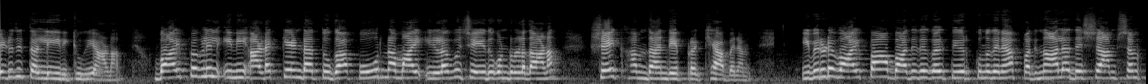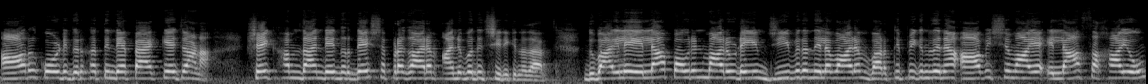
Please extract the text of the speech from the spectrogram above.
എഴുതി തള്ളിയിരിക്കുകയാണ്. വായ്പകളിൽ ഇനി അടക്കേണ്ട തുക പൂർണമായി ഇളവ് ചെയ്തുകൊണ്ടുള്ളതാണ് ഷെയ്ഖ് ഹംദാന്റെ പ്രഖ്യാപനം. ഇവരുടെ വായ്പാ ബാധ്യതകൾ തീർക്കുന്നതിന് പതിനാല് ദശാംശം ആറ് കോടി ദീർഘത്തിന്റെ പാക്കേജാണ് ഷെയ്ഖ് ഹംദാന്റെ നിർദ്ദേശപ്രകാരം അനുവദിച്ചിരിക്കുന്നത്. ദുബായിലെ എല്ലാ പൗരന്മാരുടെയും ജീവിത നിലവാരം വർദ്ധിപ്പിക്കുന്നതിന് ആവശ്യമായ എല്ലാ സഹായവും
